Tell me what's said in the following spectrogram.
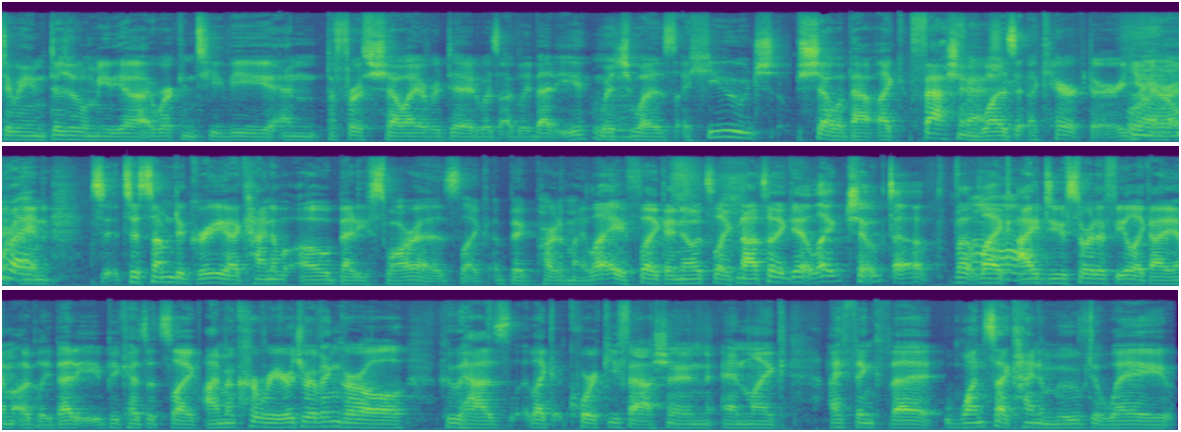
doing digital media i work in tv and the first show i ever did was ugly betty which mm. was a huge show about like fashion, was a character you Right. know? Right. and to, to some degree i kind of owe betty suarez like a big part of my life. Like i know it's like not to get like choked up but like i do sort of feel like i am ugly betty because it's like i'm a career driven girl who has like quirky fashion and like I think that once I kind of moved away,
